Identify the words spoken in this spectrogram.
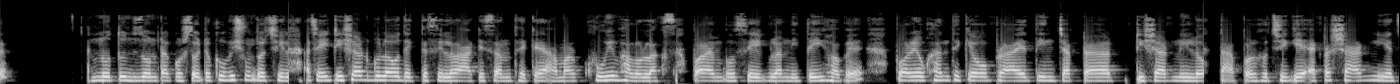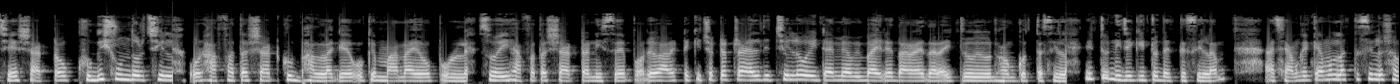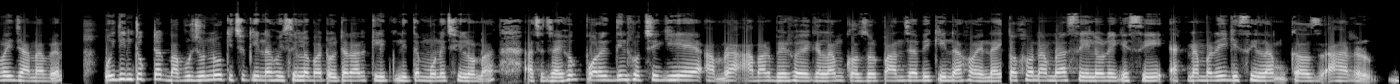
নতুন জোনটা করছে, ওইটা খুবই সুন্দর ছিল। আচ্ছা এই টি শার্ট গুলোও দেখতেছিল আর্টিসান থেকে, আমার খুবই ভালো লাগছে। পরে আমি বলছি এগুলা নিতেই হবে। পরে ওখান থেকে ও প্রায় তিন চারটা টি শার্ট নিল। তারপর হচ্ছে গিয়ে একটা শার্ট নিয়েছে শার্টটাও খুবই সুন্দর ছিল। ওর হাফাতার শার্ট খুব ভালো লাগে, ওকে মানায়ও পরলে। সো এই হাফাতার শার্টটা নিছে। পরে আরেকটা কিছু একটা ট্রায়াল দিচ্ছিল, ওই টাইমে আমি বাইরে দাঁড়ায় দাঁড়ায় একটু ঢং করতেছিলাম। একটু নিজেকে একটু দেখতেছিলাম। আচ্ছা আমাকে কেমন লাগতেছিল সবাই জানাবেন। ওই দিন টুকটাক বাবুর জন্য কিছু কিনা হয়েছিল বাট ওইটার আর ক্লিপ নিতে মনে ছিল না। আচ্ছা যাই হোক, পরের দিন হচ্ছে গিয়ে আমরা আবার বের হয়ে গেলাম কজ ওর পাঞ্জাবি কিনা হয় নাই। তখন আমরা সেলরে গেছি, এক নাম্বারেই গেছিলাম কজ আর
